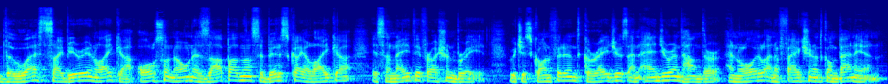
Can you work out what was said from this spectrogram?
The West Siberian Laika, also known as Zapadna Sibirskaya Laika, is a native Russian breed, which is confident, courageous and endurant hunter and loyal and affectionate companion.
